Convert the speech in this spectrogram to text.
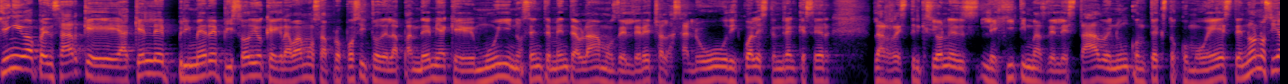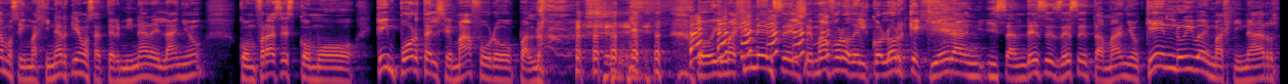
¿Quién iba a pensar que aquel primer episodio que grabamos a propósito de la pandemia, que muy inocentemente hablábamos del derecho a la salud y cuáles tendrían que ser las restricciones legítimas del Estado en un contexto como este, no nos íbamos a imaginar que íbamos a terminar el año con frases como ¿qué importa el semáforo? Palo? o imagínense el semáforo del color que quieran y sandeces de ese tamaño. ¿Quién lo iba a imaginar?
